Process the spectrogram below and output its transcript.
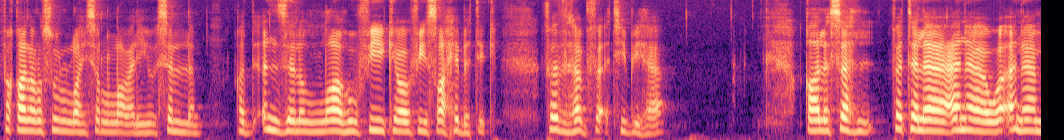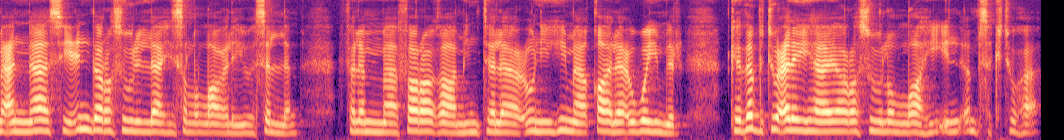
فقال رسول الله صلى الله عليه وسلم قد أنزل الله فيك وفي صاحبتك فاذهب فأت بها قال سهل فتلاعنا وأنا مع الناس عند رسول الله صلى الله عليه وسلم فلما فرغا من تلاعنهما قال عويمر كذبت عليها يا رسول الله إن أمسكتها.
